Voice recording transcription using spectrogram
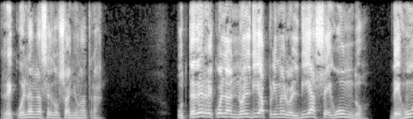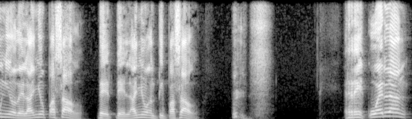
¿Recuerdan hace dos años atrás? Ustedes recuerdan no el día primero, el día segundo de junio del año pasado, del año antipasado. ¿Recuerdan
